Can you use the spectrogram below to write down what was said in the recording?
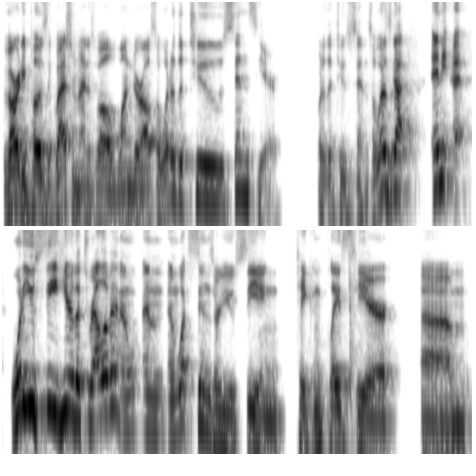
we've already posed the question. Might as well wonder also what are the two sins here? What are the two sins? So what has got any? Uh, what do you see here that's relevant, and and and what sins are you seeing taking place here um,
